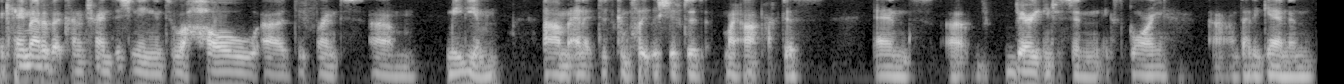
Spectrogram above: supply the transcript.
I came out of it kind of transitioning into a whole uh, different um, medium, um, and it just completely shifted my art practice. And uh, very interested in exploring uh, that again and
